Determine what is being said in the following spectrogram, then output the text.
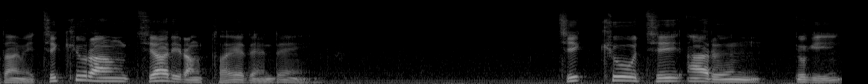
그 다음에 GQ랑 GR이랑 더해야 되는데 GQ, GR은 여기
